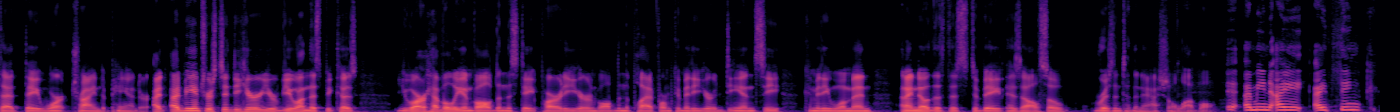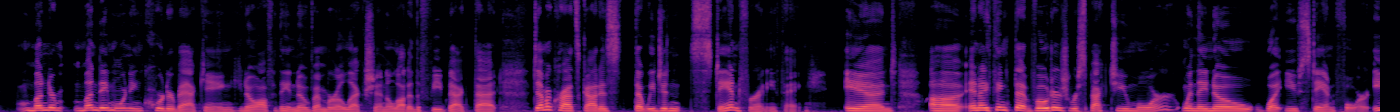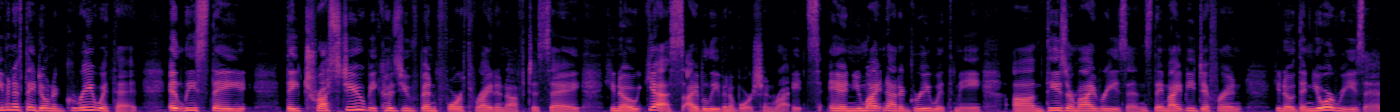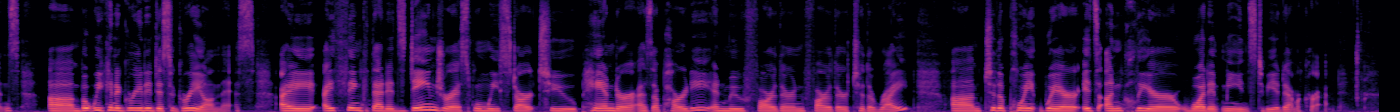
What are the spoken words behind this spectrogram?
that they weren't trying to pander. I'd, I'd be interested to hear your view on this because you are heavily involved in the state party, you're involved in the platform committee, you're a DNC committee woman, and I know that this debate has also risen to the national level. I mean, I, I think Monday, morning quarterbacking, you know, off of the November election, a lot of the feedback that Democrats got is that we didn't stand for anything. And uh, and I think that voters respect you more when they know what you stand for, even if they don't agree with it. At least they they trust you because you've been forthright enough to say, you know, yes, I believe in abortion rights, and you might not agree with me. Um, these are my reasons. They might be different, you know, than your reasons, um, but we can agree to disagree on this. I I think that it's dangerous when we start to pander as a party and move farther and farther to the right, um, to the point where it's unclear what it means to be a Democrat.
